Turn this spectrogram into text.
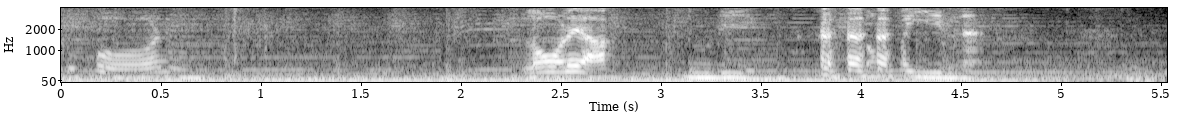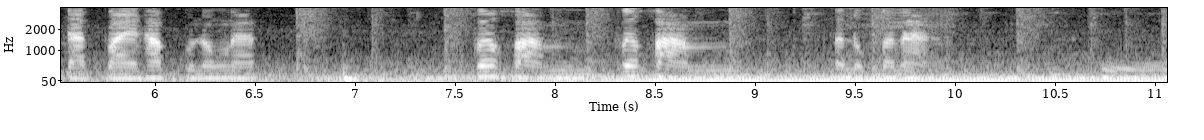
ทุกคน โลเลยเหรอ ดูดิต้องปีนอะ จัดไปครับคุณน้องนัทเพื่อความเพื่อความสนุกสนานโอ้โห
